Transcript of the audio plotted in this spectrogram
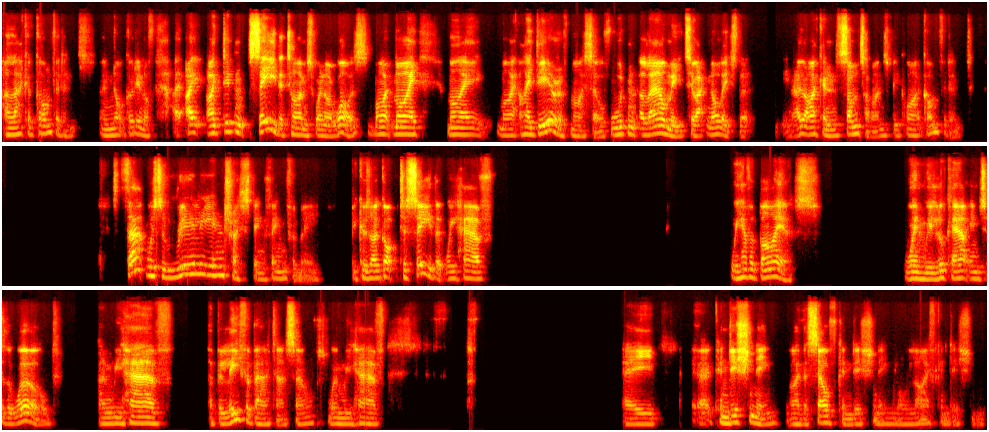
a lack of confidence and not good enough. I, I, I didn't see the times when I was. My my my my idea of myself wouldn't allow me to acknowledge that you know I can sometimes be quite confident that was a really interesting thing for me because I got to see that we have we have a bias when we look out into the world and we have a belief about ourselves when we have a, a conditioning either self conditioning or life conditioning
